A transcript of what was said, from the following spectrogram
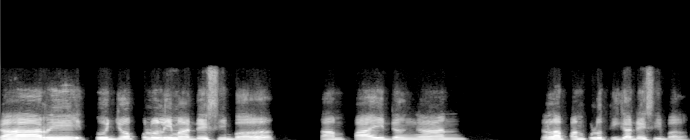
dari 75 desibel sampai dengan 83 desibel.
